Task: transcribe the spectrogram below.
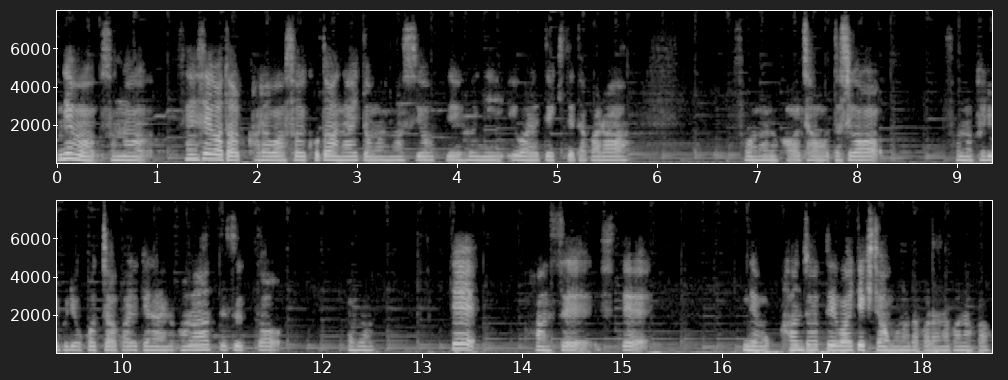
でもその先生方からはそういうことはないと思いますよっていうふうに言われてきてたから、そうなのか、じゃあ私がそんなプリプリ怒っちゃうからいけないのかなってずっと思って反省して、でも感情って湧いてきちゃうものだからなかなか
